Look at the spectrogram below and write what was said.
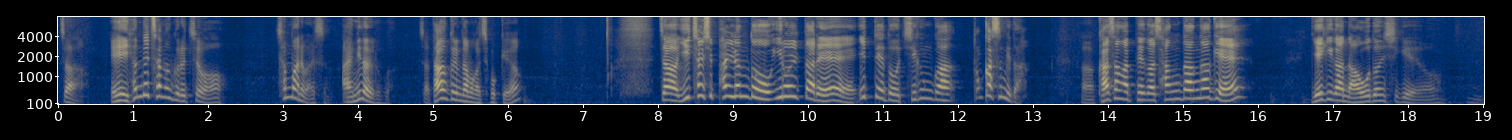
자, 에이 현대차만 그렇죠. 천만의 말씀. 아닙니다, 여러분. 자, 다음 그림 한번 같이 볼게요. 자, 2018년도 1월 달에 이때도 지금과 똑같습니다. 어, 가상화폐가 상당하게 얘기가 나오던 시기예요. 음.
